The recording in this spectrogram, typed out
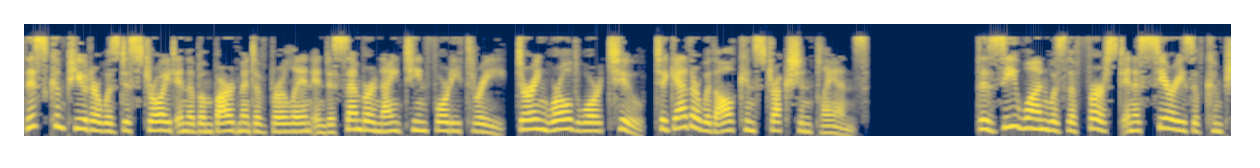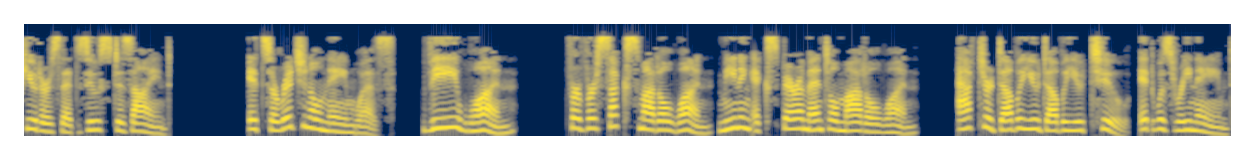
This computer was destroyed in the bombardment of Berlin in December 1943, during World War II, together with all construction plans. The Z1 was the first in a series of computers that Zuse designed. Its original name was V1 for Versuchsmodell 1 meaning Experimental Model 1. After WW2, it was renamed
